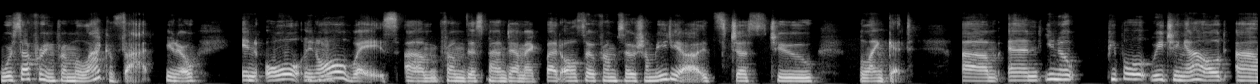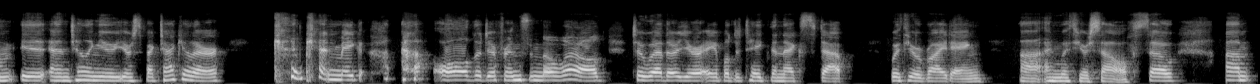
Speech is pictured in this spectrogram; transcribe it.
we're suffering from a lack of that you know in all mm-hmm. in all ways um, from this pandemic but also from social media it's just too blanket um, and you know people reaching out um, and telling you you're spectacular can, can make all the difference in the world to whether you're able to take the next step with your writing uh, and with yourself. So, um,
